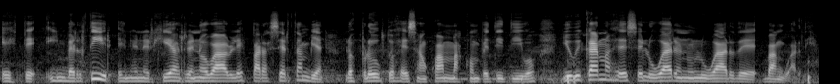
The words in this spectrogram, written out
este, invertir en energías renovables para hacer también los productos de San Juan más competitivos y ubicarnos de ese lugar en un lugar de vanguardia.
